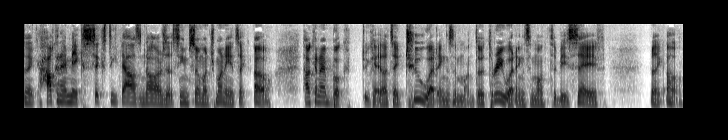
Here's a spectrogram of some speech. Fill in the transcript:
like, how can I make sixty thousand dollars? That seems so much money. It's like, oh, how can I book? Okay, let's say two weddings a month or three weddings a month to be safe. You're like, oh,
